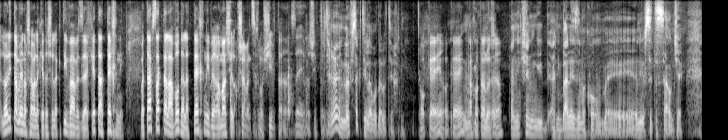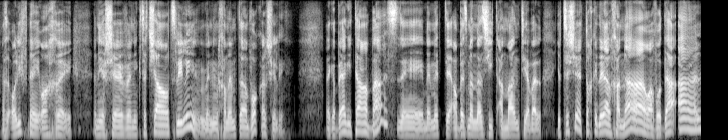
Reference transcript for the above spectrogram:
לא להתאמן עכשיו על הקטע של הכתיבה וזה, הקטע הטכני. מתי הפסקת לעבוד על הטכני ברמה של עכשיו אני צריך להושיב את זה, להושיב את זה? תראה, אני לא הפסקתי לעבוד על הטכני. אוקיי, אוקיי, קח אותנו לשם. אני כשנגיד, אני בא לאיזה מקום, ואני עושה את הסאונד צ'ק, אז או לפני או אחרי, אני יושב ואני קצת שר צלילים, ואני מחמם את הווקל שלי. לגבי הגיטרה בס, זה באמת אה, הרבה זמן מאז שהתאמנתי, אבל יוצא שתוך כדי הלחנה או עבודה על,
